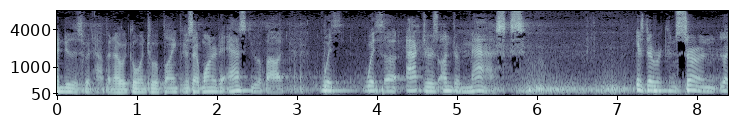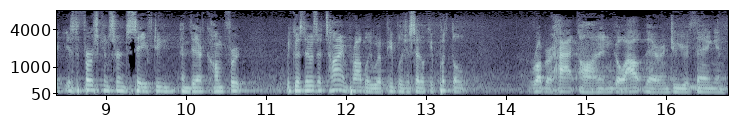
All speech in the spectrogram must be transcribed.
I knew this would happen. I would go into a blank because I wanted to ask you about with with uh, actors under masks. Is there a concern? Like, is the first concern safety and their comfort? Because there was a time probably where people just said, "Okay, put the rubber hat on and go out there and do your thing, and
